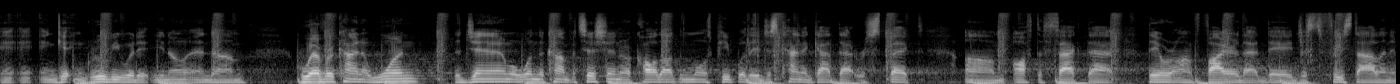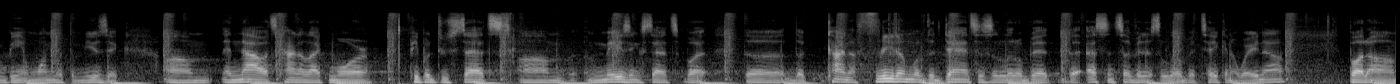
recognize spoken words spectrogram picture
and, and, getting groovy with it, you know? And um, whoever kind of won the jam or won the competition or called out the most people, they just kind of got that respect um, off the fact that they were on fire that day, just freestyling and being one with the music. Um, and now it's kind of like more, people do sets, um, amazing sets, but the, the kind of freedom of the dance is a little bit, the essence of it is a little bit taken away now. But, um,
